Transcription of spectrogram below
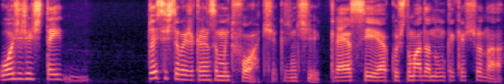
Hoje a gente tem dois sistemas de crença muito fortes, que a gente cresce acostumado a nunca questionar.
